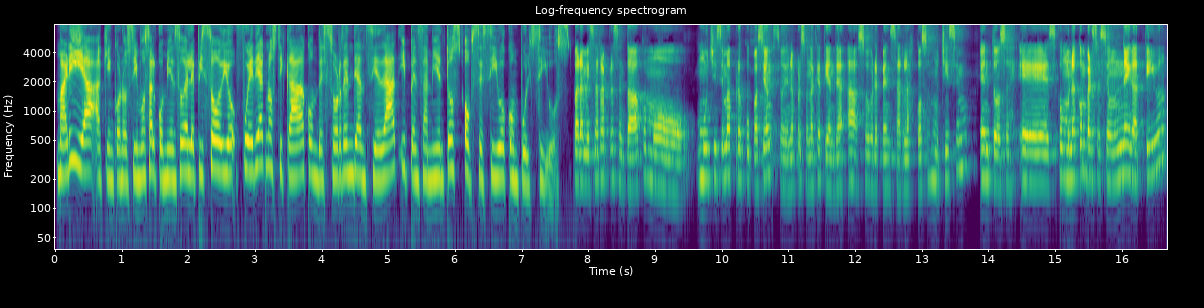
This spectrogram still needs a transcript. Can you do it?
María, a quien conocimos al comienzo del episodio, fue diagnosticada con desorden de ansiedad y pensamientos obsesivo-compulsivos. Para mí se representaba como muchísima preocupación. Soy una persona que tiende a sobrepensar las cosas muchísimo. Entonces es como una conversación negativa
